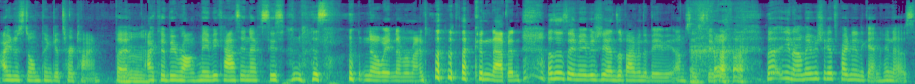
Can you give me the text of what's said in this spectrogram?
I just don't think it's her time. But Mm-hmm. I could be wrong. Maybe Cassie next season is No, wait, never mind. that couldn't happen. I was gonna say maybe she ends up having the baby. I'm so stupid. but you know, maybe she gets pregnant again. Who knows?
